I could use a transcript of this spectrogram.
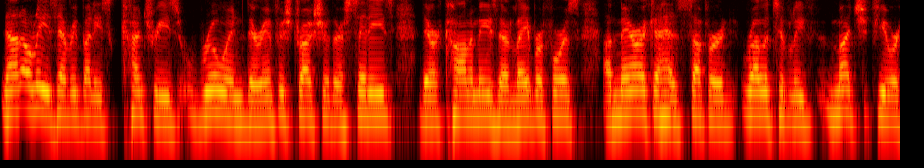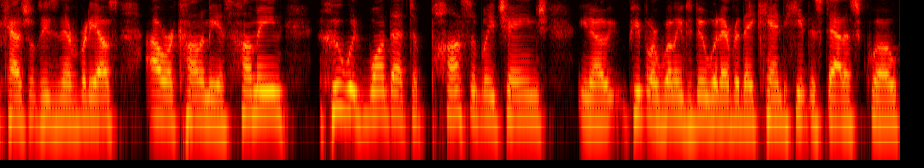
not only is everybody's countries ruined, their infrastructure, their cities, their economies, their labor force, America has suffered relatively much fewer casualties than everybody else. Our economy is humming. Who would want that to possibly change? You know, people are willing to do whatever they can to keep the status quo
